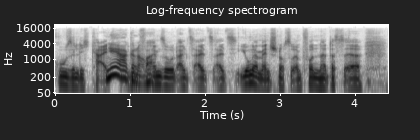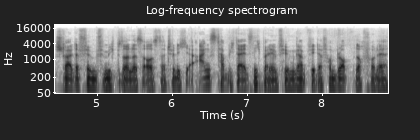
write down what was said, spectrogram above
Gruseligkeit, ja, genau. vor allem so als, als, als junger Mensch noch so empfunden hat, das äh, strahlt der Film für mich besonders aus. Natürlich, Angst habe ich da jetzt nicht bei dem Film gehabt, weder vom Blob noch vor der,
